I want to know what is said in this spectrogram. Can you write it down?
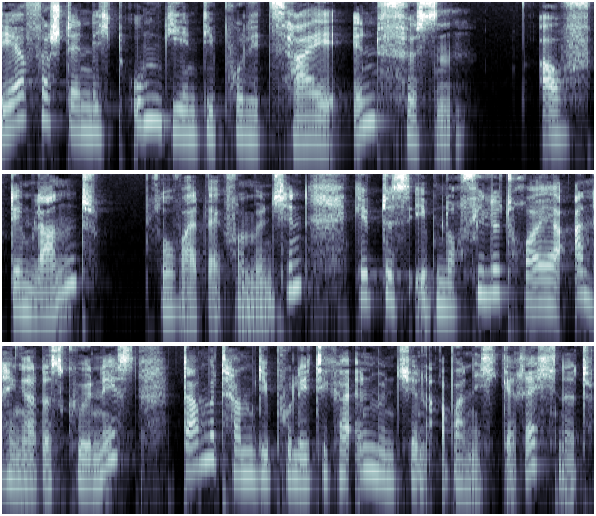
Der verständigt umgehend die Polizei in Füssen. Auf dem Land, so weit weg von München, gibt es eben noch viele treue Anhänger des Königs. Damit haben die Politiker in München aber nicht gerechnet.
